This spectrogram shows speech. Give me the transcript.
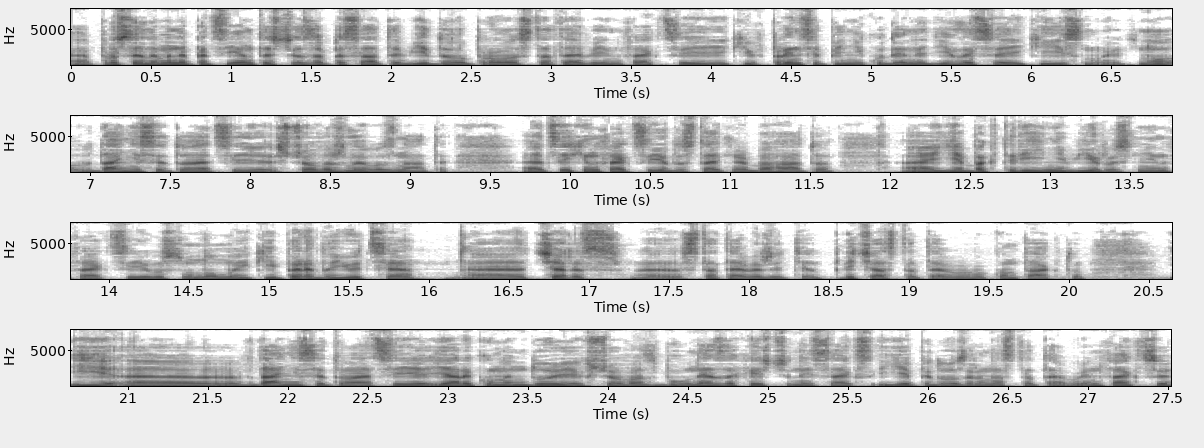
Е, Просили мене пацієнти ще записати відео про статеві інфекції, які в принципі нікуди не ділися, які існують. Ну, в даній ситуації що важливо знати? Е, Цих інфекцій є достатньо багато. Е, Є бактерійні вірусні інфекції, в основному, які передаються через статеве життя під час статевого контакту. І е, в даній ситуації я рекомендую, якщо у вас був незахищений секс і є підозра на статеву інфекцію,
